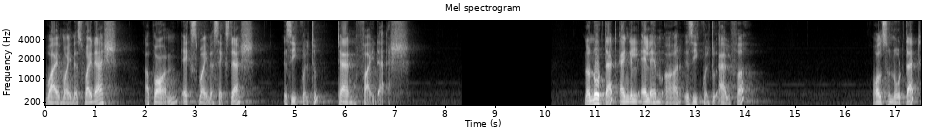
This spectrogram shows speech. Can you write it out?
y minus y dash upon x minus x dash is equal to tan phi dash. Now note that angle LMR is equal to alpha also note that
